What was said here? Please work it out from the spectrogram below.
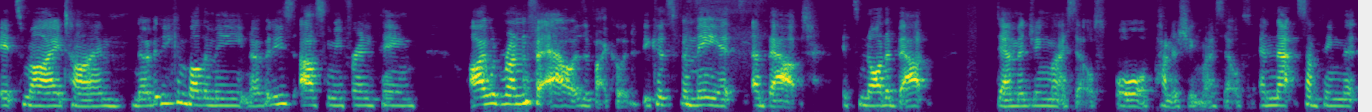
It's my time. Nobody can bother me. Nobody's asking me for anything. I would run for hours if I could because for me it's about it's not about damaging myself or punishing myself. And that's something that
